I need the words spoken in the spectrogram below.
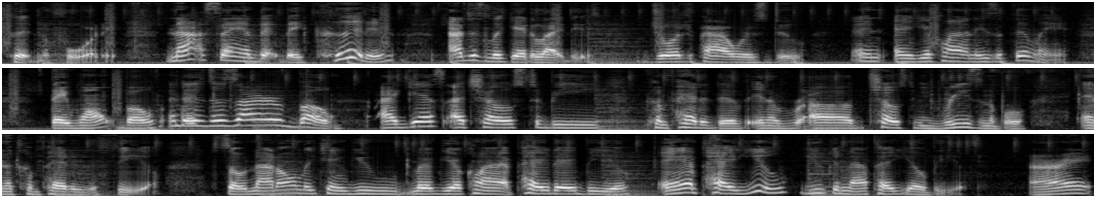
couldn't afford it. Not saying that they couldn't, I just look at it like this Georgia Powers do. and, and your client needs a fill in. They want both, and they deserve both. I guess I chose to be competitive in a uh, chose to be reasonable in a competitive field. So not only can you make your client pay their bill and pay you, you can now pay your bills. All right.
